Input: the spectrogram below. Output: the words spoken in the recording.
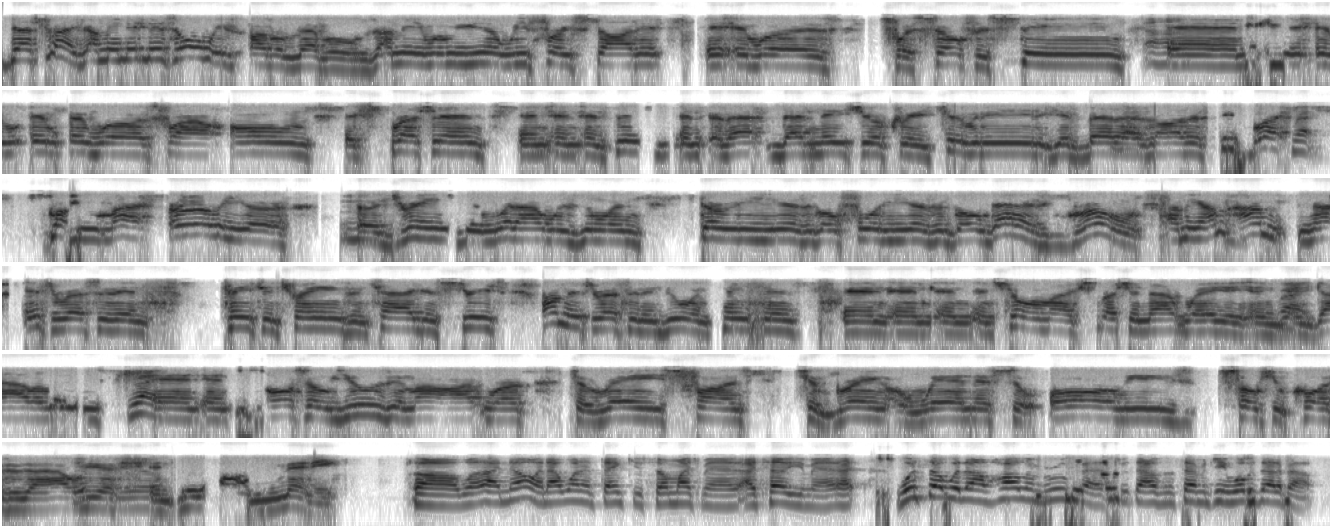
That's right. I mean, there- there's always other levels. I mean, when we, you know, we first started, it, it was for self-esteem, Uh-huh. and it, it, it, it was for our own expression and and and, things, and, that that nature of creativity to get better Right. as artists. But Right. my earlier Mhm. uh, dreams and what I was doing 30 years ago, 40 years ago, that has grown. I mean, I'm I'm not interested in painting trains and tagging streets. I'm interested in doing paintings and and and, and showing my expression that way in, Right. in galleries Right. and and also using my artwork to raise funds to bring awareness to all these social causes that are out here, and there are many. Uh, well, I know, and I want to thank you so much, man. I tell you, man. I, what's up with um Harlem Brew Fest 2017? What was that about?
